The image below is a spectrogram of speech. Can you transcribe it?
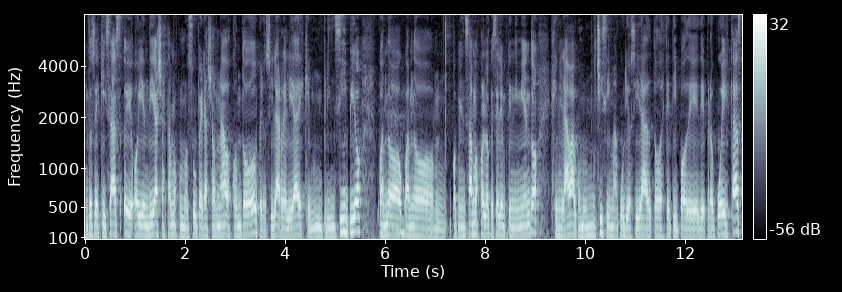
Entonces quizás eh, hoy en día ya estamos como súper ayornados con todo, pero sí la realidad es que en un principio, cuando, cuando mm, comenzamos con lo que es el emprendimiento, generaba como muchísima curiosidad todo este tipo de, propuestas,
